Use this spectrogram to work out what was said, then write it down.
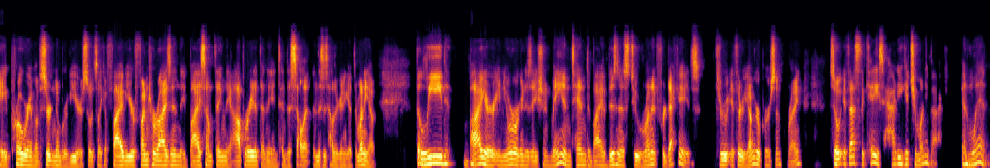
a program of a certain number of years. So it's like a five year fund horizon. They buy something, they operate it, then they intend to sell it. And this is how they're going to get their money out. The lead buyer in your organization may intend to buy a business to run it for decades through, if they're a younger person, right? So if that's the case, how do you get your money back and when?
